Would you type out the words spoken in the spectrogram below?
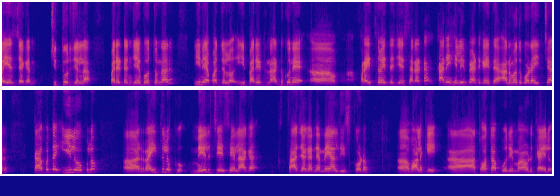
వైఎస్ జగన్ చిత్తూరు జిల్లా పర్యటన చేయబోతున్నారు. ఈ నేపథ్యంలో ఈ పర్యటన అడ్డుకునే ప్రయత్నం అయితే చేశారట. కానీ హెలీప్యాడ్కి అయితే అనుమతి కూడా ఇచ్చారు. కాకపోతే ఈ లోపల రైతులకు మేలు చేసేలాగా తాజాగా నిర్ణయాలు తీసుకోవడం వాళ్ళకి ఆ తోతాపూరి మామిడికాయలు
